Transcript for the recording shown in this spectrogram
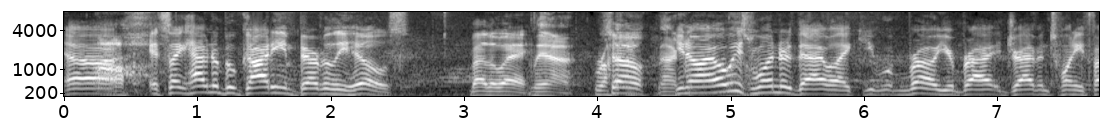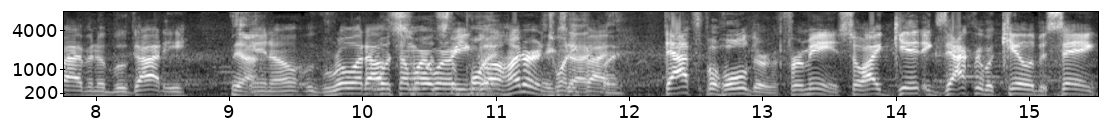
Uh, Oh. It's like having a Bugatti in Beverly Hills. By the way. Yeah, right. So you know, I always wondered that, like, you, bro, you're bri- driving 25 in a Bugatti. Yeah. You know, roll it out What's- somewhere what's where you can go 125. Exactly. That's Beholder for me. So I get exactly what Caleb is saying.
